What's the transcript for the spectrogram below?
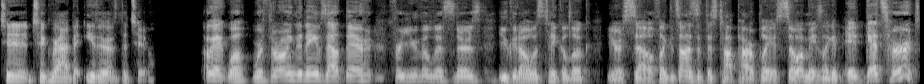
to to grab either of the two. Okay, well, we're throwing the names out there for you, the listeners. You could always take a look yourself. Like, it's not as if this top power play is so amazing. Like, it, it gets hurt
